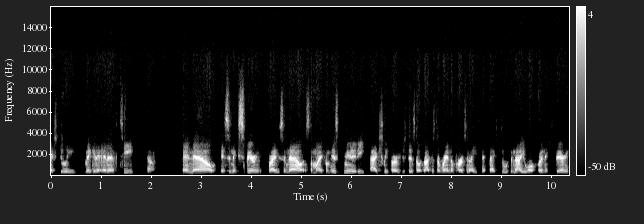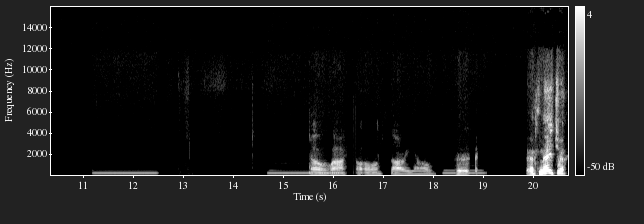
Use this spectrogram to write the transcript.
actually make it an NFT, and now it's an experience, right? So now somebody from his community actually purchased it, so it's not just a random person that you sit next to. So now you offer an experience. Oh wow. Oh, sorry, y'all. That's nature.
